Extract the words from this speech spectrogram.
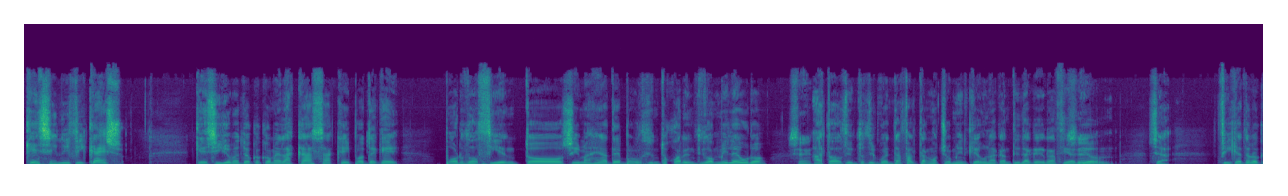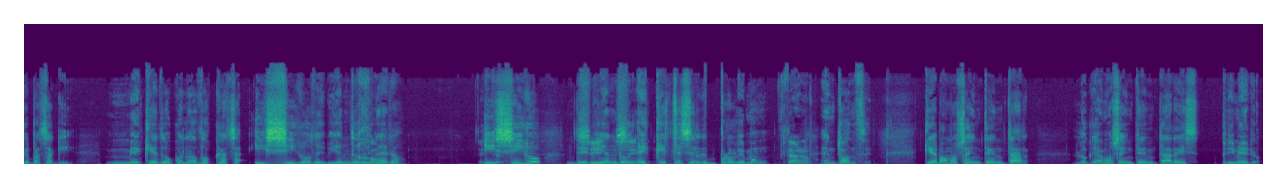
¿Qué significa eso? Que si yo me tengo que comer las casas que hipotequé por 200, imagínate, por 242.000 euros, Sí. hasta 250 faltan 8.000, que es una cantidad que gracias Sí. a Dios... O sea, fíjate lo que pasa aquí. Me quedo con las dos casas y sigo debiendo Jo. dinero. Y Esto- sigo debiendo... sí. Es que este es el problemón. Claro. Entonces, ¿qué vamos a intentar? Lo que vamos a intentar es, primero,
